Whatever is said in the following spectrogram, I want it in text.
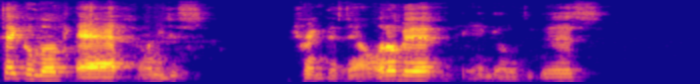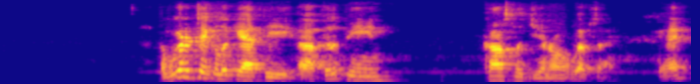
take a look at, let me just shrink this down a little bit and go to this. And we're going to take a look at the uh, Philippine Consulate General website. Okay.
